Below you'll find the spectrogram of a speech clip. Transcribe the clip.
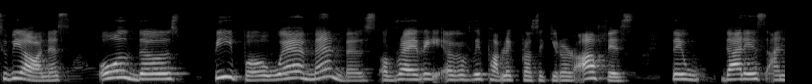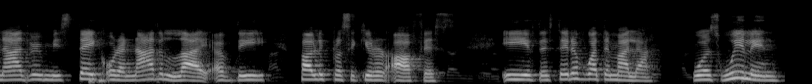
to be honest, all those people were members already of the public prosecutor office they, that is another mistake or another lie of the public prosecutor office. If the state of Guatemala was willing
